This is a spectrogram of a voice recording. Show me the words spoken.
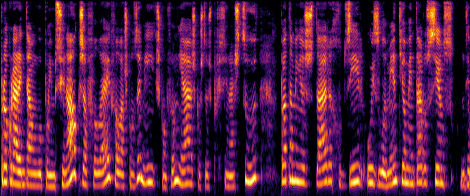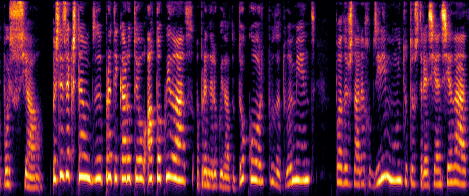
Procurar então o apoio emocional, que já falei, falar com os amigos, com familiares, com os teus profissionais de saúde, pode também ajudar a reduzir o isolamento e aumentar o senso de apoio social. Depois tens a questão de praticar o teu autocuidado, aprender a cuidar do teu corpo, da tua mente pode ajudar a reduzir muito o teu stress e a ansiedade.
